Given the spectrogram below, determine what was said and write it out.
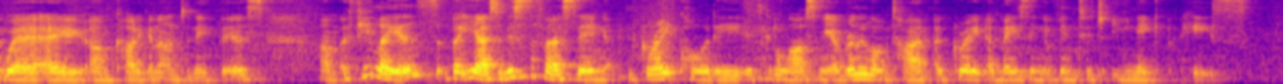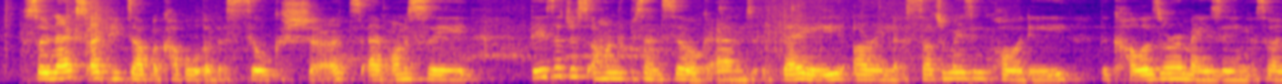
to wear a um, cardigan underneath this. Um, a few layers, but yeah, so this is the first thing. Great quality. It's to last me a really long time. A great, amazing, vintage, unique piece. So next I picked up a couple of silk shirts and honestly, these are just 100% silk and they are in such amazing quality. The colors are amazing. So I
